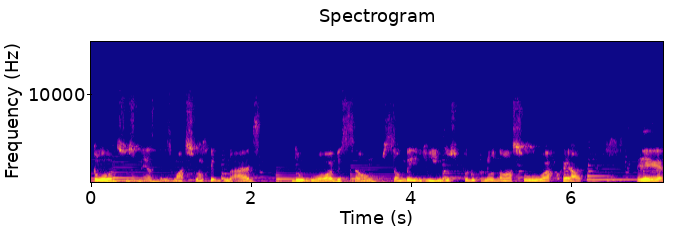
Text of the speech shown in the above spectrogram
Todos os mestres maçons regulares do GOB são, são bem-vindos no nosso arco real. É,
